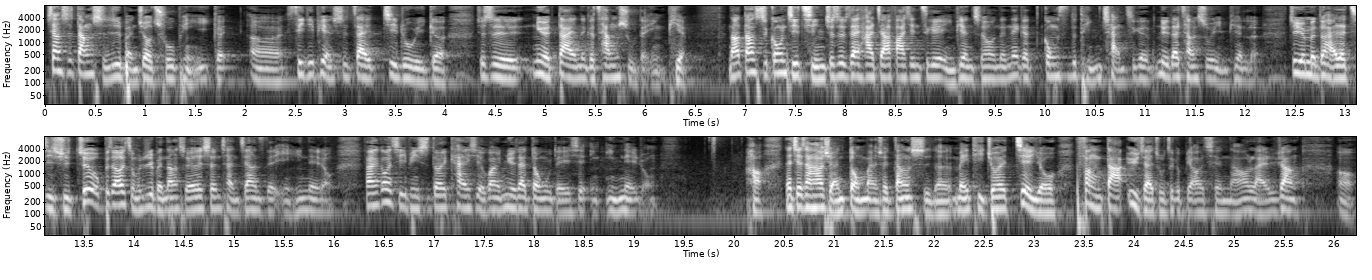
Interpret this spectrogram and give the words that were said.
像是当时日本就出品一个呃 CD 片，是在记录一个就是虐待那个仓鼠的影片。然后当时宫崎勤就是在他家发现这个影片之后呢，那个公司都停产这个虐待仓鼠影片了，就原本都还在继续。所以我不知道为什么日本当时会生产这样子的影音内容。反正宫崎平时都会看一些有关于虐待动物的一些影音内容。好，那加上他喜欢动漫，所以当时的媒体就会借由放大“御宅族”这个标签，然后来让哦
